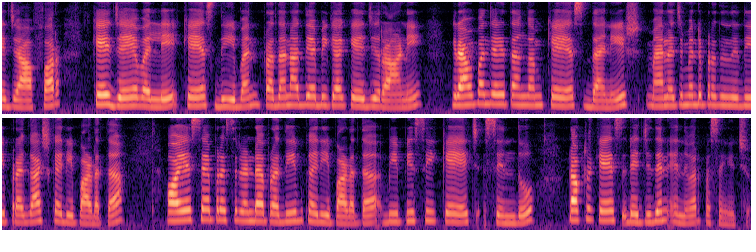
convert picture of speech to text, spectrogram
A Jafar K Jayavalli K S Deepan പ്രധാനാധ്യാപിക കെ ജി റാണി ഗ്രാമപഞ്ചായത്ത് അംഗം കെ എസ് ധനീഷ് മാനേജ്മെന്റ് പ്രതിനിധി Prakash Karippadath O S A president Pradeep Kareepadath B P C K H Sindhu doctor K S Rajithan എന്നിവർ പ്രസംഗിച്ചു.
